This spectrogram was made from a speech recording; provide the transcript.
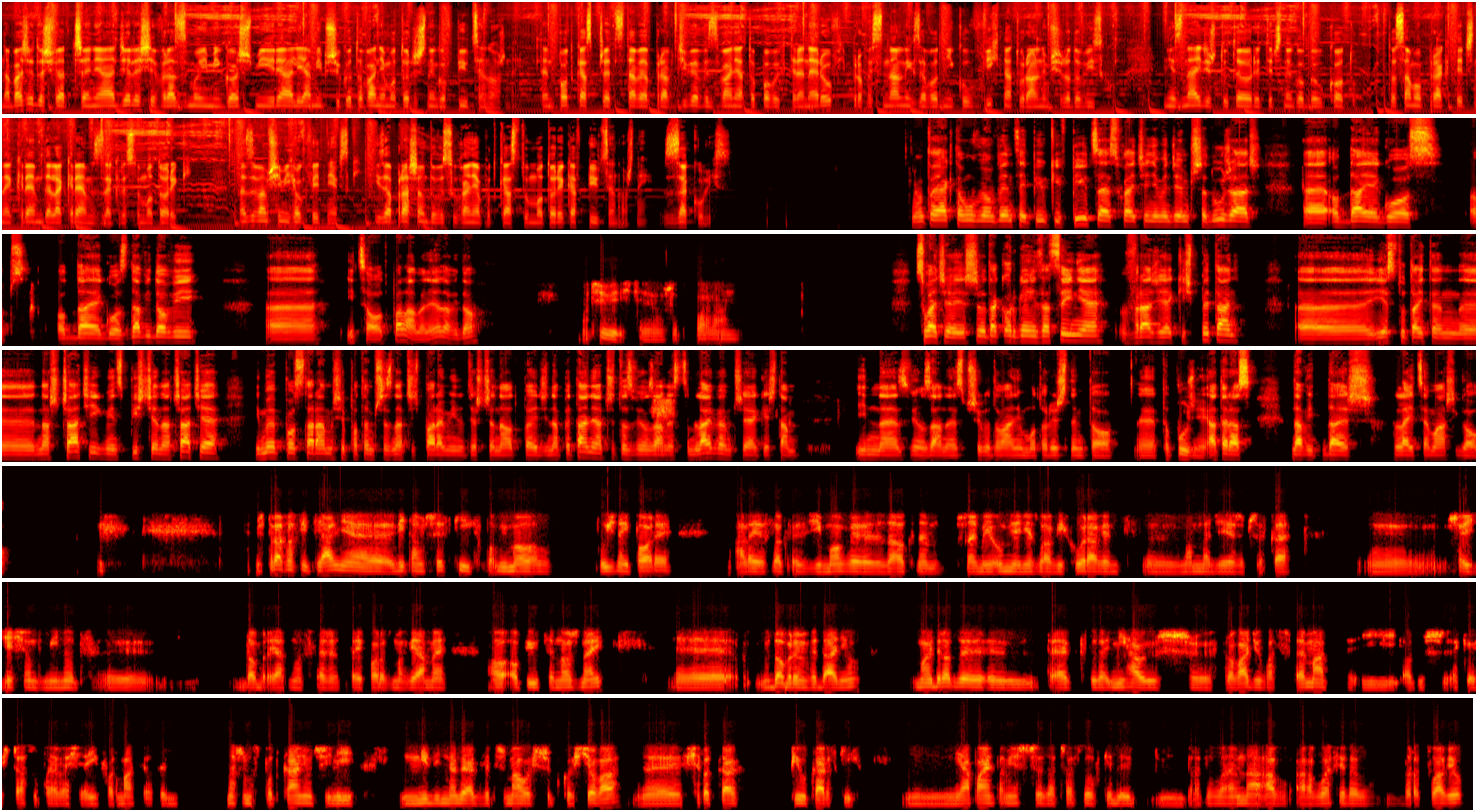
Na bazie doświadczenia dzielę się wraz z moimi gośćmi realiami przygotowania motorycznego w piłce nożnej. Ten podcast przedstawia prawdziwe wyzwania topowych trenerów i profesjonalnych zawodników w ich naturalnym środowisku. Nie znajdziesz tu teoretycznego bełkotu. To samo praktyczne creme de la creme z zakresu motoryki. Nazywam się Michał Kwietniewski i zapraszam do wysłuchania podcastu Motoryka w piłce nożnej z zakulis. No to jak to mówią, więcej piłki w piłce. Słuchajcie, nie będziemy przedłużać. E, oddaję głos, ops, oddaję głos Dawidowi. E, I co, odpalamy, nie Dawido? Oczywiście, już odpalam. Słuchajcie, jeszcze tak organizacyjnie, w razie jakichś pytań, e, jest tutaj ten e, nasz czacik, więc piszcie na czacie i my postaramy się potem przeznaczyć parę minut jeszcze na odpowiedzi na pytania, czy to związane z tym live'em, czy jakieś tam inne związane z przygotowaniem motorycznym, to, to później. A teraz Dawid, dajesz lejce, masz i go. Już teraz oficjalnie witam wszystkich, pomimo późnej pory, ale jest okres zimowy, za oknem przynajmniej u mnie niezła wichura, więc y, mam nadzieję, że przez te y, 60 minut y, dobrej atmosferze tutaj porozmawiamy o, o piłce nożnej y, w dobrym wydaniu. Moi drodzy, y, tak jak tutaj Michał już y, wprowadził Was w temat i od już jakiegoś czasu pojawia się informacja o tym naszym spotkaniu, czyli nic innego jak wytrzymałość szybkościowa y, w środkach piłkarskich. Ja pamiętam jeszcze za czasów, kiedy pracowałem na AWF-ie we Wrocławiu,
